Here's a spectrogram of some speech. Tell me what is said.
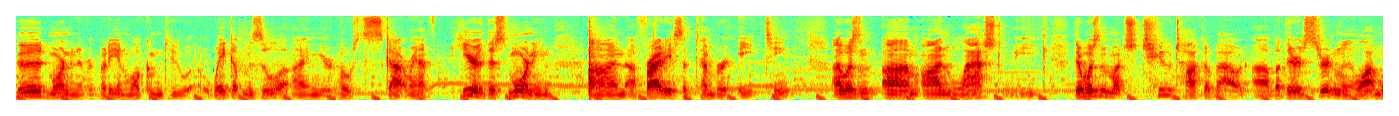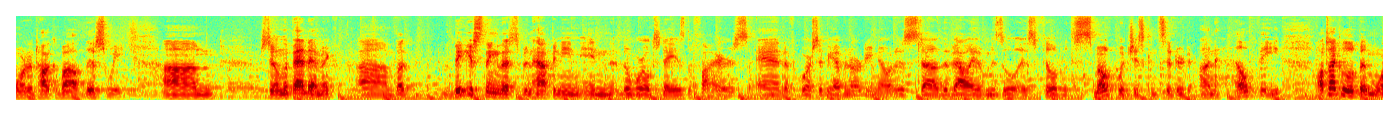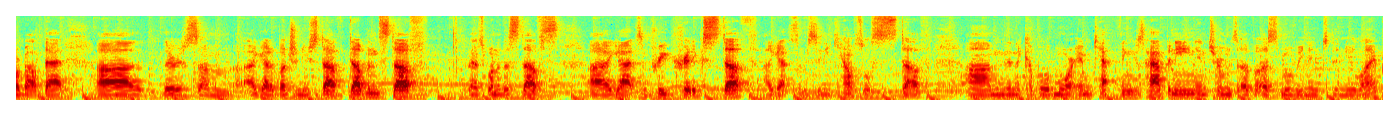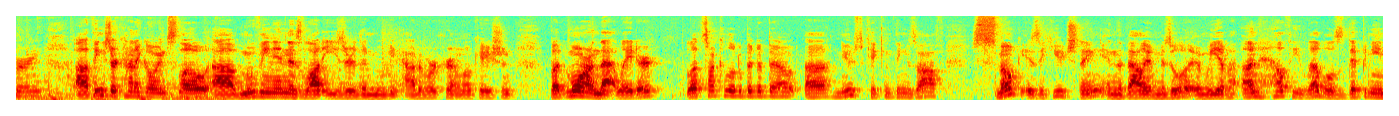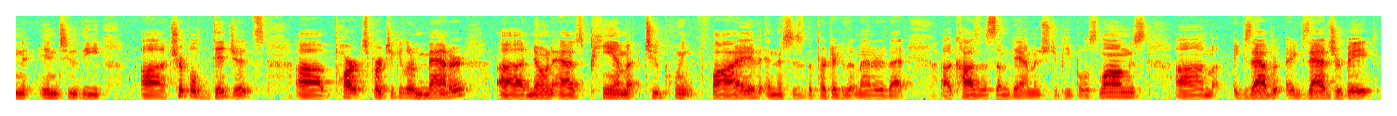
Good morning, everybody, and welcome to Wake Up Missoula. I'm your host, Scott Ranth, here this morning on uh, Friday, September 18th. I wasn't um, on last week. There wasn't much to talk about, uh, but there's certainly a lot more to talk about this week. Um, still in the pandemic, um, but the biggest thing that's been happening in the world today is the fires. And of course, if you haven't already noticed, uh, the Valley of Missoula is filled with smoke, which is considered unhealthy. I'll talk a little bit more about that. Uh, there's some, I got a bunch of new stuff, dubbing stuff. That's one of the stuffs. Uh, I got some pre-critic stuff. I got some city council stuff. Um, and then a couple of more MCAT things happening in terms of us moving into the new library. Uh, things are kind of going slow. Uh, moving in is a lot easier than moving out of our current location, but more on that later let's talk a little bit about uh, news kicking things off. Smoke is a huge thing in the Valley of Missoula, and we have unhealthy levels dipping into the uh, triple digits. Uh, parts particulate matter, uh, known as PM 2.5, and this is the particulate matter that uh, causes some damage to people's lungs, um, exaggerate,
